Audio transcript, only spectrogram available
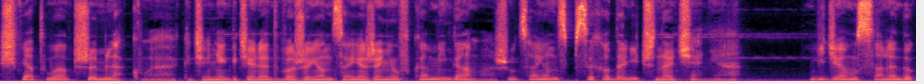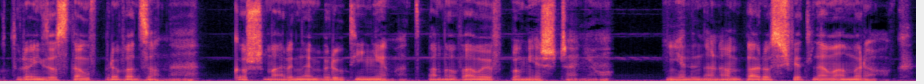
Światła przyblakłe, gdzie niegdzie ledwo żyjąca jarzeniówka migała, rzucając psychodeliczne cienie. Widział salę, do której został wprowadzony. Koszmarne brud i nieład panowały w pomieszczeniu. Jedna lampa rozświetlała mrok.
